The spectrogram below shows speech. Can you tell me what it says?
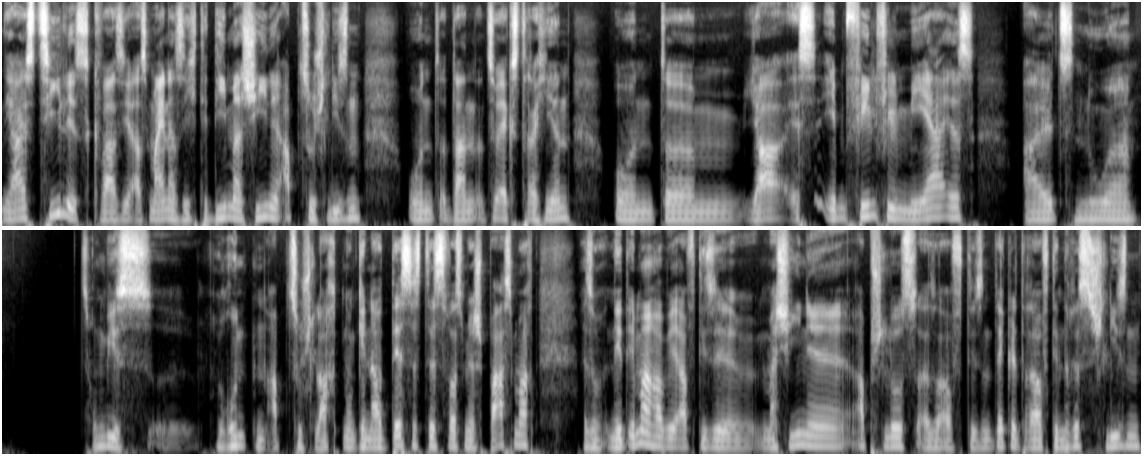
ja das Ziel ist, quasi aus meiner Sicht, die Maschine abzuschließen und dann zu extrahieren. Und ähm, ja, es eben viel, viel mehr ist, als nur Zombies äh, Runden abzuschlachten. Und genau das ist das, was mir Spaß macht. Also nicht immer habe ich auf diese Maschine Abschluss, also auf diesen Deckel drauf, den Riss schließen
